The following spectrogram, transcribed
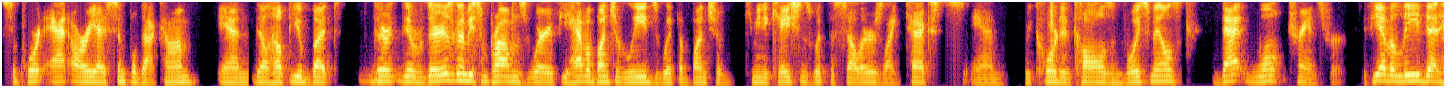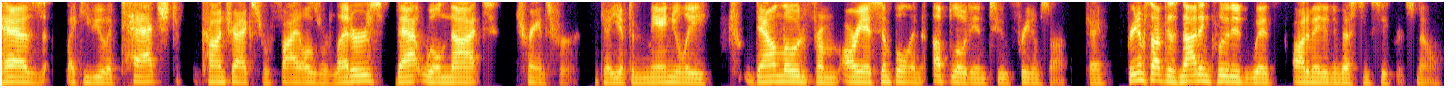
support at reisimple.com and they'll help you. But there, there, there is going to be some problems where if you have a bunch of leads with a bunch of communications with the sellers, like texts and recorded calls and voicemails, that won't transfer. If you have a lead that has, like, if you attached contracts or files or letters, that will not transfer. Okay. You have to manually tr- download from REI Simple and upload into FreedomSoft. Okay. FreedomSoft is not included with automated investing secrets. No.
